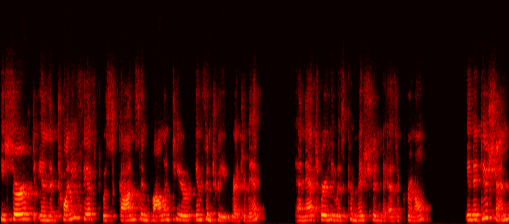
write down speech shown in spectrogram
He served in the 25th Wisconsin Volunteer Infantry Regiment, and that's where he was commissioned as a colonel. In addition,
